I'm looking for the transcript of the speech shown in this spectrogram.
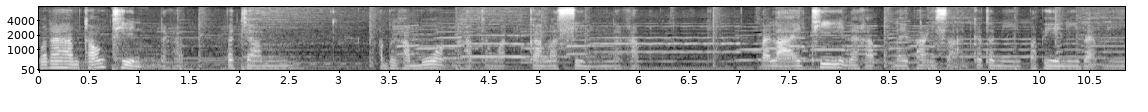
วัฒนธรรมท้องถิ่นนะครับ ประจำอำเภอคำม่วงนะครับ จังหวัดกาฬสินธุ์นะครับ หลายๆที่นะครับในภาคอีสานก็จะมีประเพณีแบบนี้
